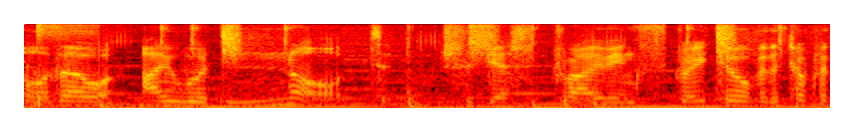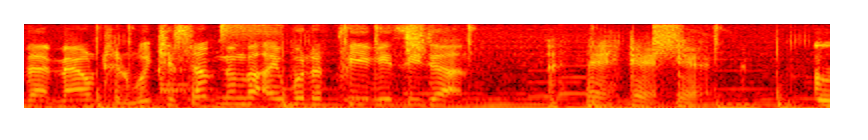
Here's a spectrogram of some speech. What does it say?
Although I would not suggest driving straight over the top of that mountain, which is something that I would have previously done.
